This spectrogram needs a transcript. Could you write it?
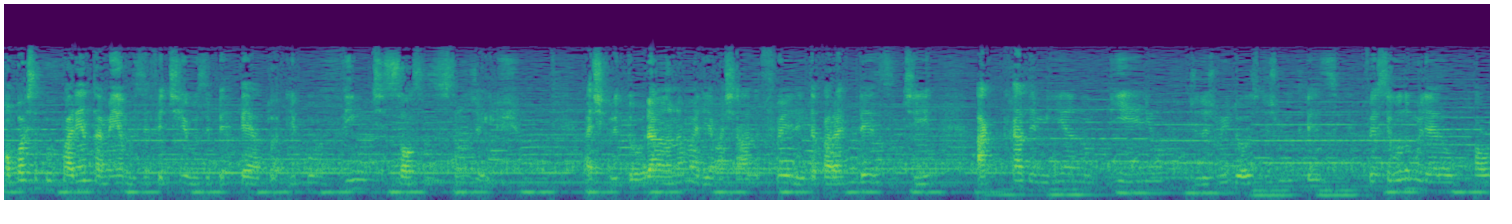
composta por 40 membros efetivos e perpétua e por 20 sócios estrangeiros. A escritora Ana Maria Machado foi eleita para presidir a academia no biênio de 2012 e 2013. Foi a segunda mulher ao qual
